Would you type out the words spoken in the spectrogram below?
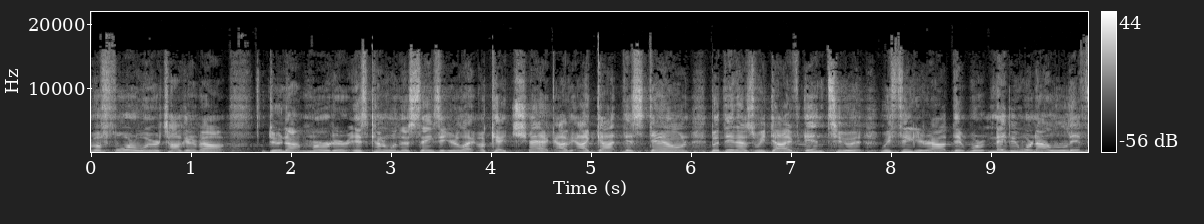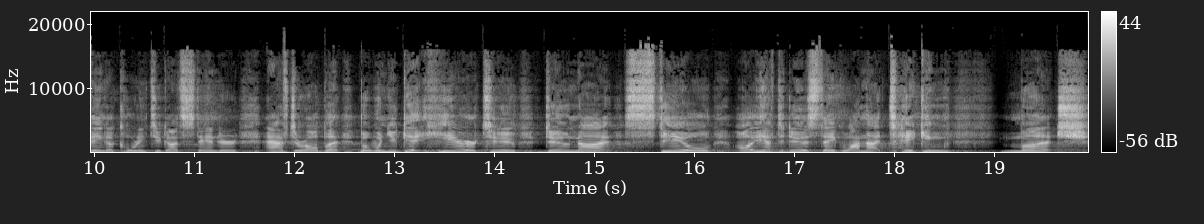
before when we were talking about do not murder, it's kind of one of those things that you're like, okay, check, I, I, got this down. But then as we dive into it, we figure out that we're maybe we're not living according to God's standard after all. But but when you get here to do not steal, all you have to do is think, well, I'm not taking much.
